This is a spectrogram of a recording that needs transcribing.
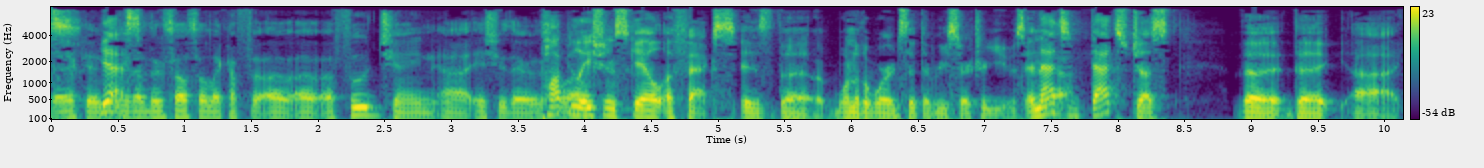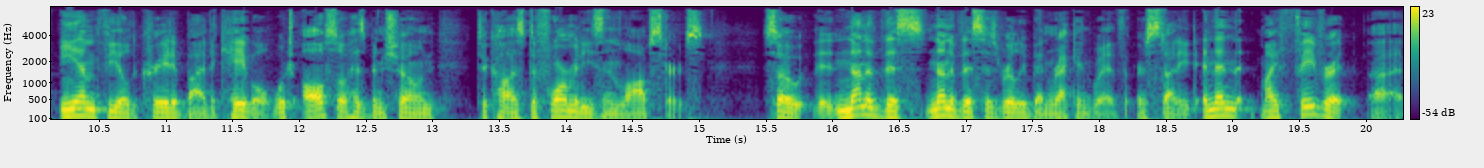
Yes, and yes. you know, there's also like a, f- a- food chain uh, issue there as population scale effects is the one of the words that the researcher used, and that's Yeah. that's just the the uh, EM field created by the cable, which also has been shown to cause deformities in lobsters. So none of this none of this has really been reckoned with or studied. And then my favorite uh,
